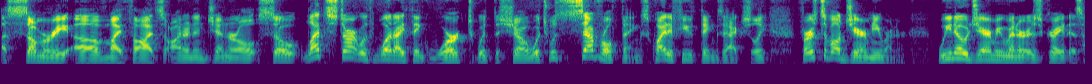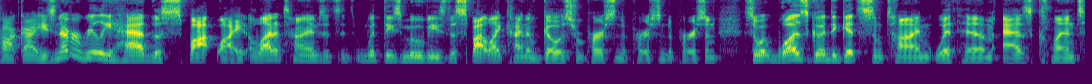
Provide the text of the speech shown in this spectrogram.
a summary of my thoughts on it in general. So let's start with what I think worked with the show, which was several things, quite a few things actually. First of all, Jeremy Renner. We know Jeremy Renner is great as Hawkeye. He's never really had the spotlight. A lot of times, it's with these movies, the spotlight kind of goes from person to person to person. So it was good to get some time with him as Clint.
